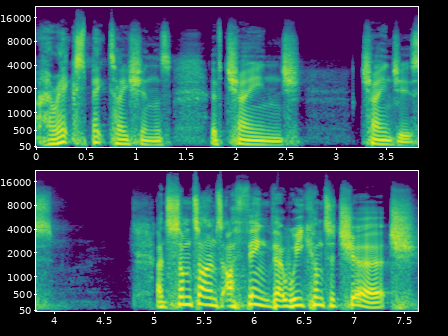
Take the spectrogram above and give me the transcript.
Our expectations of change changes. And sometimes I think that we come to church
